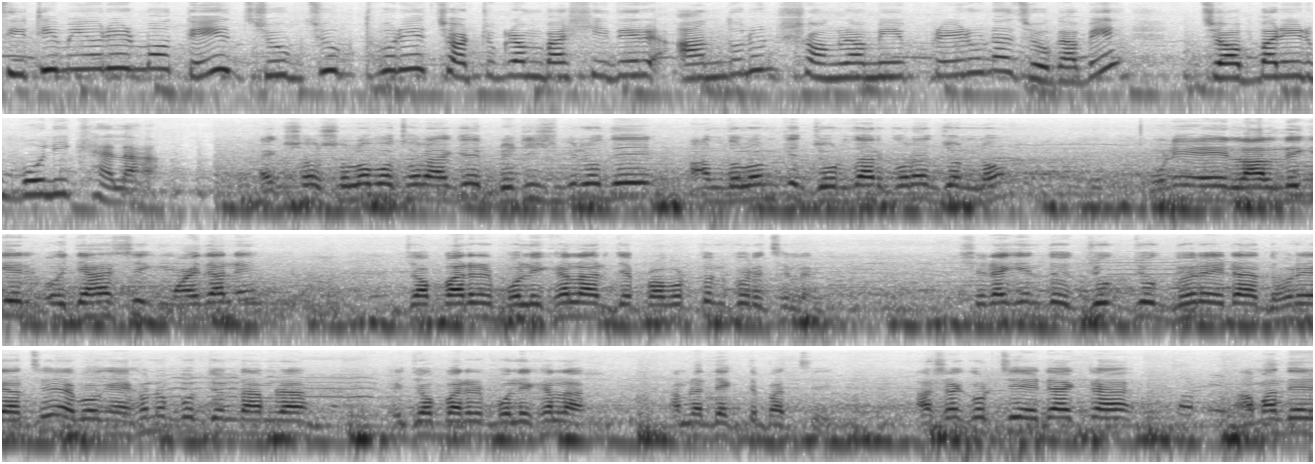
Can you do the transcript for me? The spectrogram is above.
সিটি মেয়রের মতে যুগ যুগ ধরে চট্টগ্রামবাসীদের আন্দোলন সংগ্রামে প্রেরণা যোগাবে জব্বারের বলি খেলা। একশো ষোলো বছর আগে ব্রিটিশ বিরোধী আন্দোলনকে জোরদার করার জন্য উনি এই লালদিঘির ঐতিহাসিক ময়দানে জব্বারের বলি খেলার যে প্রবর্তন করেছিলেন। সেটা কিন্তু যুগ যুগ ধরে এটা ধরে আছে এবং এখনও পর্যন্ত আমরা এই জব্বারের বলি খেলা আমরা দেখতে পাচ্ছি। আশা করছি এটা একটা আমাদের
